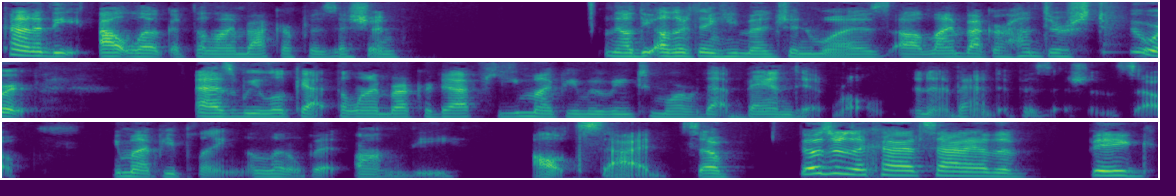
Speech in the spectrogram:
kind of the outlook at the linebacker position. Now, the other thing he mentioned was uh, linebacker Hunter Stewart as we look at the linebacker depth, he might be moving to more of that bandit role in a bandit position. So he might be playing a little bit on the outside. So those are the kind of side of the big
